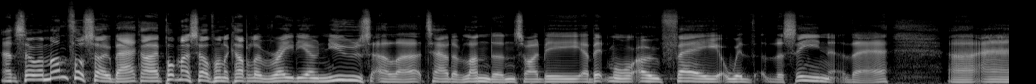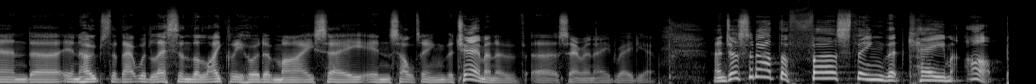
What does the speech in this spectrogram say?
And so a month or so back, I put myself on a couple of radio news alerts out of London so I'd be a bit more au fait with the scene there. Uh, and uh, in hopes that that would lessen the likelihood of my, say, insulting the chairman of uh, Serenade Radio. And just about the first thing that came up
